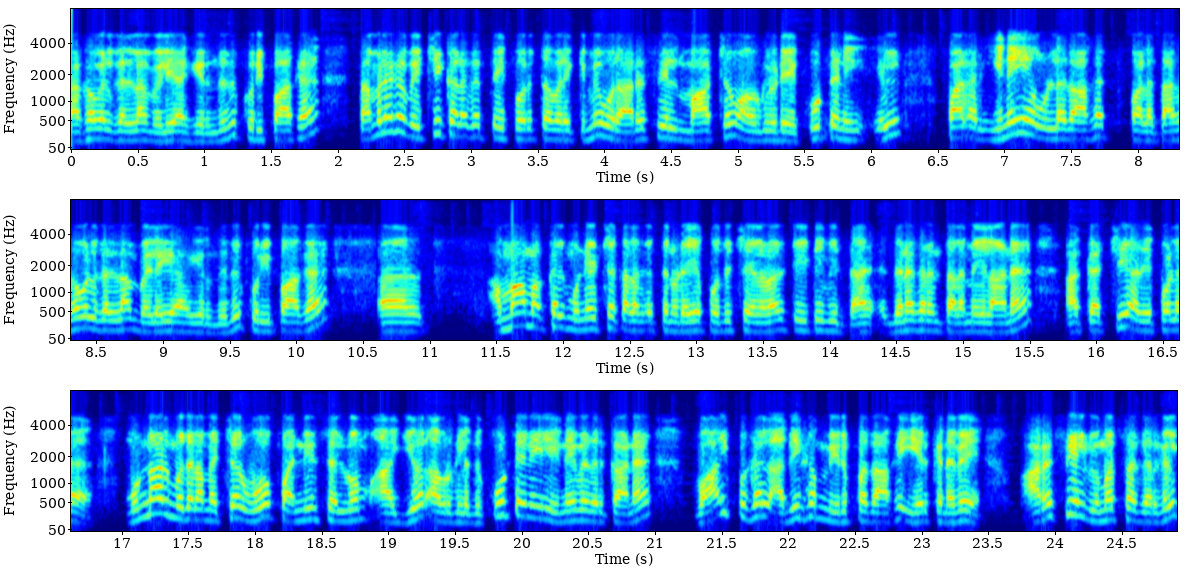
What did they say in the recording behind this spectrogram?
தகவல்கள்லாம் வெளியாகி இருந்தது. குறிப்பாக தமிழக வெற்றி கழகத்தை பொறுத்த வரைக்குமே ஒரு அரசியல் மாற்றம் அவர்களுடைய கூட்டணியில் பலர் இணைய உள்ளதாக பல தகவல்கள்லாம் வெளியாகி இருந்தது. குறிப்பாக அம்மா மக்கள் முன்னேற்ற கழகத்தினுடைய பொதுச் செயலாளர் டிடிவி தினகரன் தலைமையிலான அக்கட்சி அதே போல முன்னாள் முதலமைச்சர் ஓ பன்னீர்செல்வம் ஆகியோர் அவர்களது கூட்டணியில் இணைவதற்கான வாய்ப்புகள் அதிகம் இருப்பதாக ஏற்கனவே அரசியல் விமர்சகர்கள்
